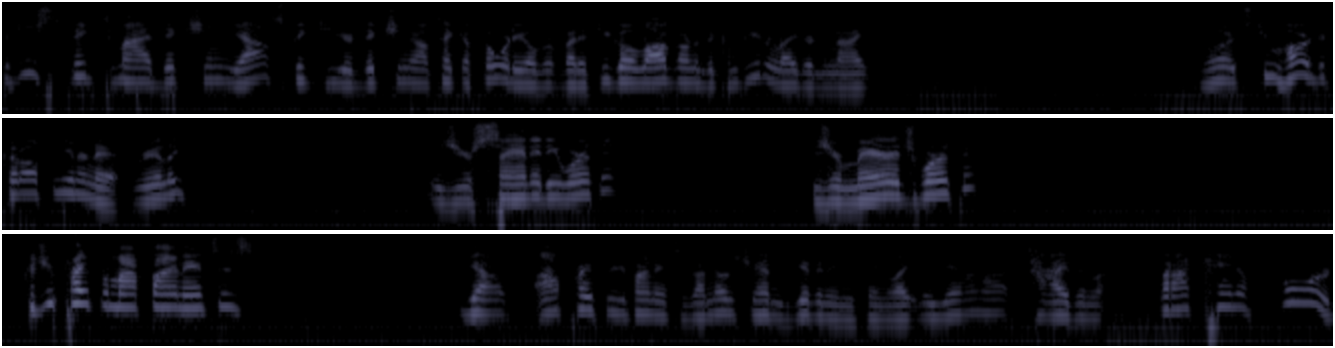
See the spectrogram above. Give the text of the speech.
Could you speak to my addiction? Yeah, I'll speak to your addiction and I'll take authority over it. But if you go log onto the computer later tonight, well, it's too hard to cut off the internet. Really? Is your sanity worth it? Is your marriage worth it? Could you pray for my finances? Yeah, I'll pray for your finances. I noticed you haven't given anything lately. You're not tithing, but I can't afford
